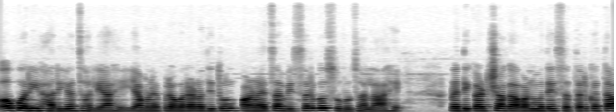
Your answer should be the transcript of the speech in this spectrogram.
अपरिहार्य झाले आहे. यामुळे प्रवरा नदीतून पाण्याचा विसर्ग सुरू झाला आहे. नदीकाठच्या गावांमध्ये सतर्कता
